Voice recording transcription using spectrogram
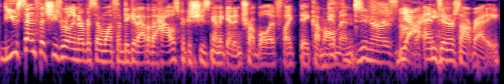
you sense that she's really nervous and wants them to get out of the house because she's going to get in trouble if like they come home If and dinner is not ready. yeah, ready. and dinner's not ready.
